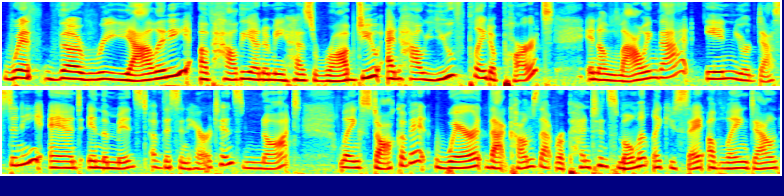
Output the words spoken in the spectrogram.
with the reality of how the enemy has robbed you and how you've played a part in allowing that in your destiny and in the midst of this inheritance, not laying stock of it, where that comes, that repentance moment, like you say, of laying down,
